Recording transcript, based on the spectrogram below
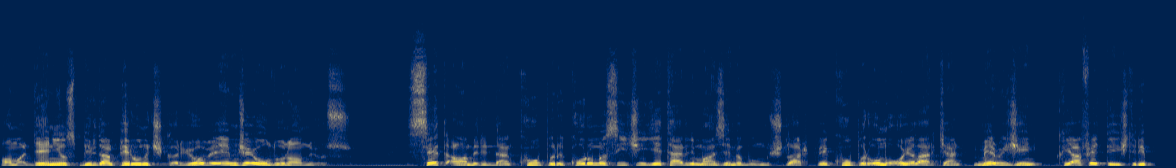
Ama Daniels birden peruğunu çıkarıyor ve MJ olduğunu anlıyoruz. Set amirinden Cooper'ı koruması için yeterli malzeme bulmuşlar ve Cooper onu oyalarken Mary Jane kıyafet değiştirip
